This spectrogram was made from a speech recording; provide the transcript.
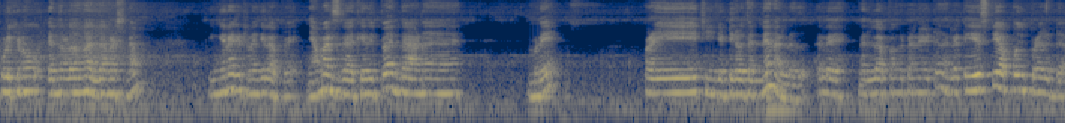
പുളിക്കണു എന്നുള്ളതൊന്നല്ല പ്രശ്നം. ഇങ്ങനെ കിട്ടണമെങ്കിൽ അപ്പം ഞാൻ മനസ്സിലാക്കിയത് ഇപ്പോൾ എന്താണ്? നമ്മുടെ പഴയ ചീഞ്ചട്ടികൾ തന്നെ നല്ലത് അല്ലേ? നല്ല അപ്പം കിട്ടാനായിട്ട് നല്ല ടേസ്റ്റി അപ്പം ഇപ്പോഴാണ് കിട്ടുക.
